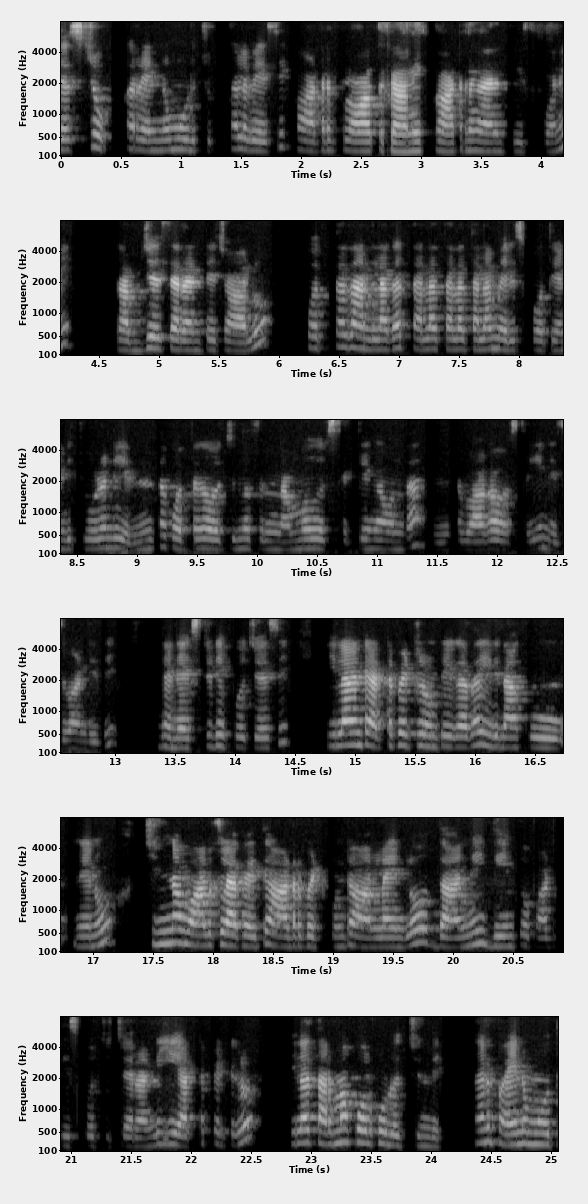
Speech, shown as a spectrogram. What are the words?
జస్ట్ ఒక్క రెండు మూడు చుక్కలు వేసి కాటన్ క్లాత్ కానీ కాటన్ కానీ తీసుకొని రబ్ చేశారంటే చాలు. కొత్త దానిలాగా తల తల తల మెరిసిపోతాయండి చూడండి ఎంత కొత్తగా వచ్చిందో అసలు నమ్మ శక్యంగా ఉందా? ఎంత బాగా వస్తాయి? నిజమండి ఇది. ఇంకా నెక్స్ట్ డిప్ వచ్చేసి ఇలాంటి అట్టపెట్టెలు ఉంటాయి కదా ఇది నాకు నేను చిన్న వాల్ క్లాక్ అయితే ఆర్డర్ పెట్టుకుంటే ఆన్లైన్లో దాన్ని దీంతో పాటు తీసుకొచ్చి ఇచ్చారండి. ఈ అట్టపెట్టెలో ఇలా థర్మాకోల్ కూడా వచ్చింది. దాని పైన మూత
